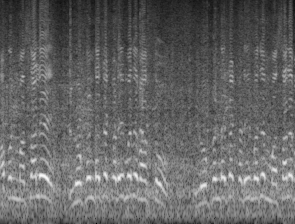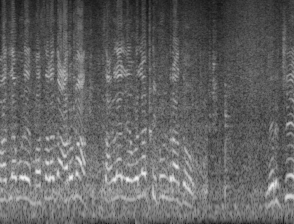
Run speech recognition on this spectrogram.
आपण मसाले लोखंडाच्या कढईमध्ये भाजतो. लोखंडाच्या कढईमध्ये मसाले भाजल्यामुळे मसाल्याचा आरोमा चांगल्या लेवलला टिकून राहतो. मिरची.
